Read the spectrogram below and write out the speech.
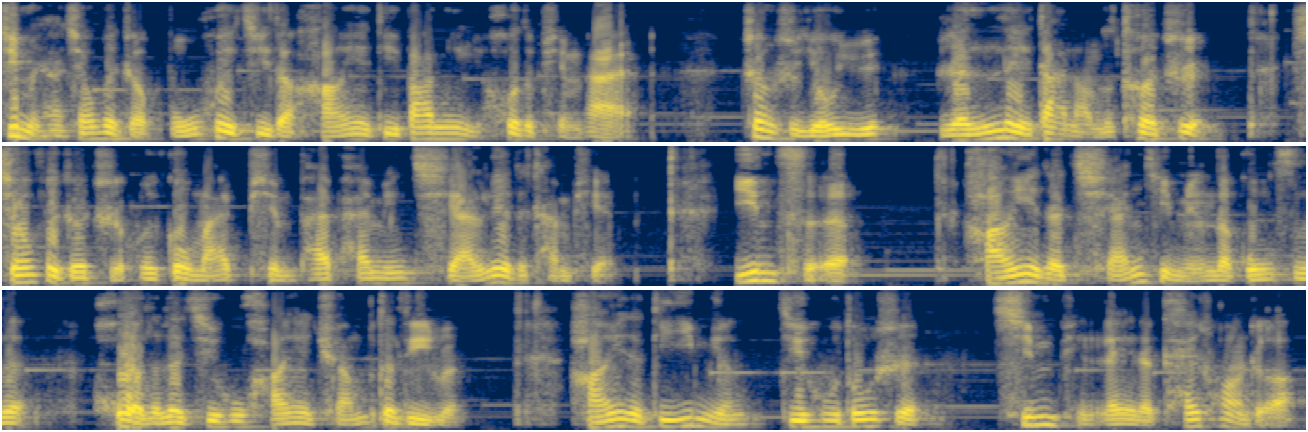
基本上消费者不会记得行业第八名以后的品牌。正是由于人类大脑的特质，消费者只会购买品牌排名前列的产品。因此，行业的前几名的公司获得了几乎行业全部的利润。行业的第一名几乎都是新品类的开创者，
